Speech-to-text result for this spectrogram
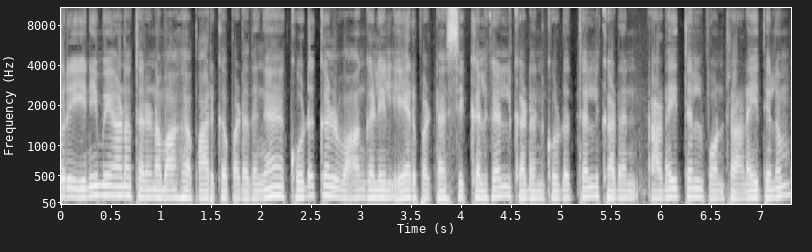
ஒரு இனிமையான தருணமாக பார்க்கப்படுதுங்க. கொடுக்கல் வாங்கலில் ஏற்பட்ட சிக்கல்கள் கடன் கொடுத்தல் கடன் அடைத்தல் போன்ற அனைத்திலும்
